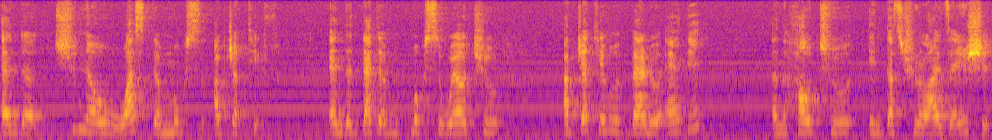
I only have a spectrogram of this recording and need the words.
and uh, to know what's the MOOC's objective, and that the MOOCs will to objective value added, and how to industrialization.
